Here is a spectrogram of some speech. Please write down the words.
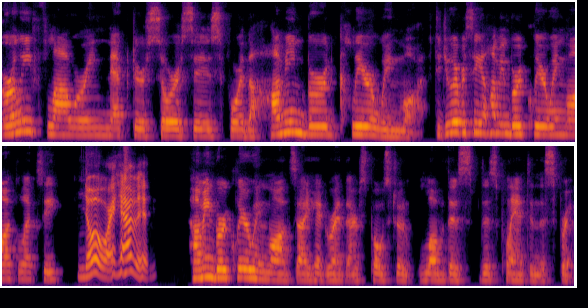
early flowering nectar sources for the hummingbird clearwing moth. Did you ever see a hummingbird clearwing moth lexi? No i haven't. Hummingbird clearwing moths i had read are supposed to love this this plant in the spring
